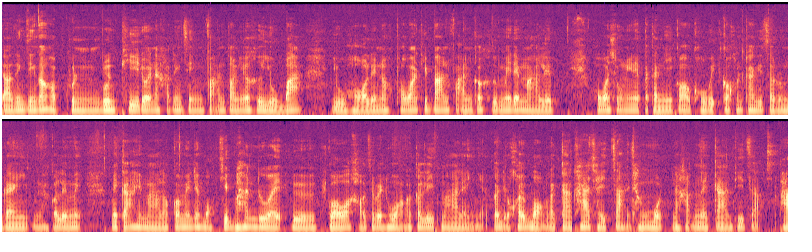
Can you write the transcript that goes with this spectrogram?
เอ่อจริง ๆ ต้องขอบคุณรุ่นพี่ด้วยนะครับ จริงๆฝานตอนนี้ก็คืออยู่บ้านอยู่หอเลยเนาะเพราะว่าที่บ้านฝานก็คือไม่ได้มาเลย เพราะว่าช่วงนี้ในปัตตานีก็โควิด ก็ค่อนข้างที่จะรุนแรงอยู่นะก็เลยไม่ไม่กล้าให้มาแล้วก็ไม่ได้บอกที่บ้านด้วยเออกลัวว่าเขาจะเป็นห่วงแล้วก็รีบมาอะไรเงี้ยก็เดี๋ยวค่อยบอกล้วกันค่าใช้จ่ายทั้งหมดนะครับในการที่จะผ่า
